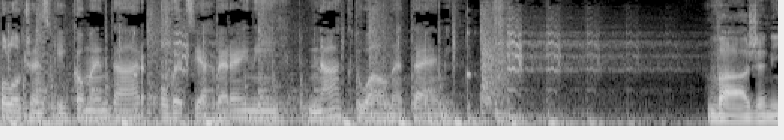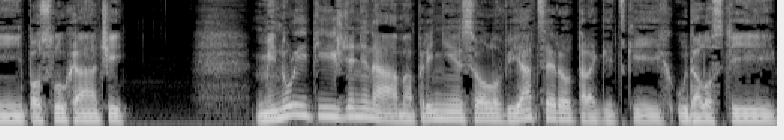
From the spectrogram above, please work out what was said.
Spoločenský komentár o veciach verejných na aktuálne témy. Vážení poslucháči, minulý týždeň nám priniesol viacero tragických udalostí.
